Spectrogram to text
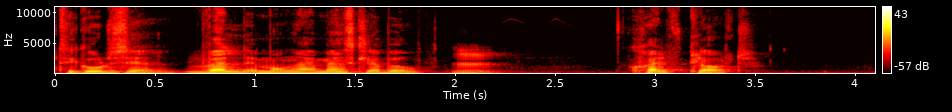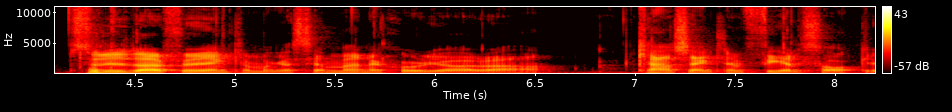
tillgodoser väldigt många mänskliga behov. Mm. Självklart. Så det är därför egentligen man kan se människor göra kanske egentligen fel saker.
